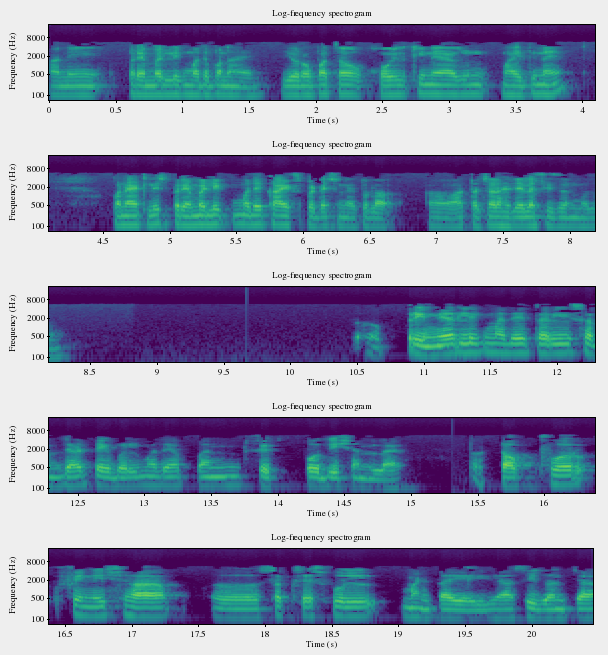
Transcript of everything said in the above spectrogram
आणि प्रीमियर लीगमध्ये पण आहे. युरोपाचं होईल की नाही अजून माहिती नाही. पण ऍटलिस्ट प्रीमियर लीगमध्ये काय एक्सपेक्टेशन आहे तुला आताच्या राहिलेल्या सीझन मधून? प्रीमियर लीगमध्ये तरी सध्या टेबलमध्ये आपण फिफ्थ पोझिशनला आहे. टॉप फोर फिनिश हा सक्सेसफुल म्हणता येईल. या सीझनच्या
